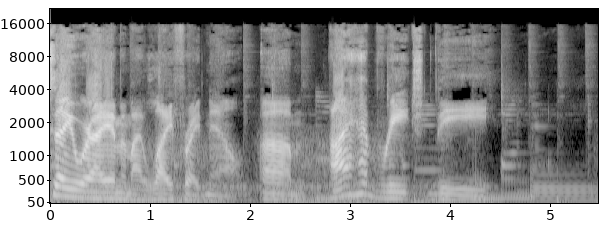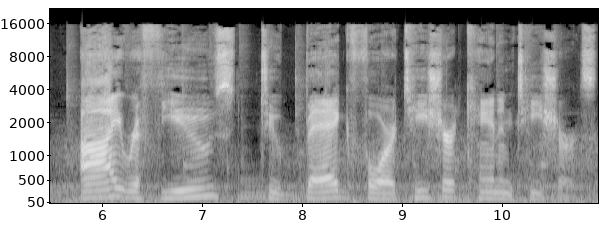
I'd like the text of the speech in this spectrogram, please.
Tell you where I am in my life right now. Um, I have reached the I refuse to beg for t-shirt cannon t-shirts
